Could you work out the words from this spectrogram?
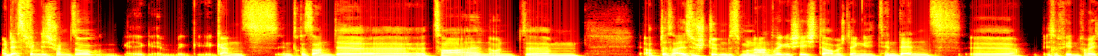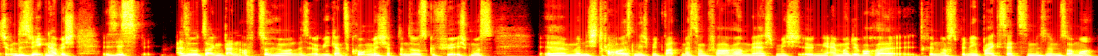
und das finde ich schon so äh, ganz interessante äh, Zahlen und ähm, ob das also stimmt, ist immer eine andere Geschichte, aber ich denke, die Tendenz äh, ist auf jeden Fall richtig. Und deswegen habe ich, es ist, also sozusagen dann oft zu hören, ist irgendwie ganz komisch. Ich habe dann so das Gefühl, ich muss, äh, wenn ich draußen nicht mit Wattmessung fahre, werde ich mich irgendwie einmal die Woche drin auf Spinningbike setzen müssen im Sommer,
